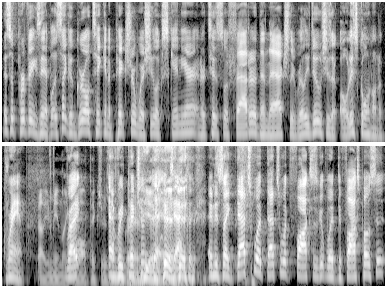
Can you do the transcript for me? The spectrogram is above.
it's a perfect example. It's like a girl taking a picture where she looks skinnier and her tits look fatter than they actually really do. She's like, "Oh, this going on a gram." Oh, you mean like right? all pictures? on Every the gram? picture, yeah. exactly. And it's like that's what that's what Fox is. What did Fox post it?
